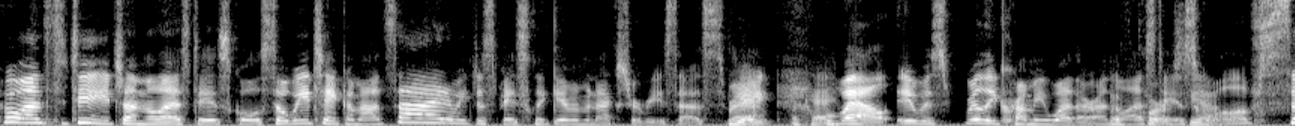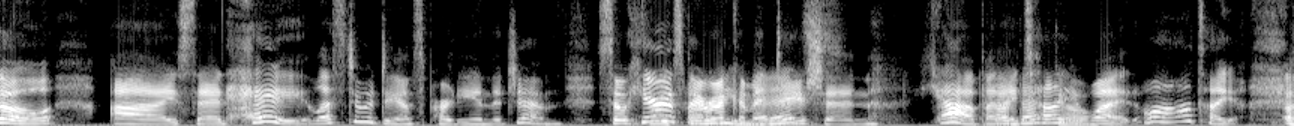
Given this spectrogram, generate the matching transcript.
who wants to teach on the last day of school? So we take them outside and we just basically give them an extra recess, right? Yeah. Okay. Well, it was really crummy weather on the Of last day of course, yeah. school. So I said, hey, let's do a dance party in the gym. So here is my 30 minutes? Yeah, but How'd I tell you what. Well, I'll tell you.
